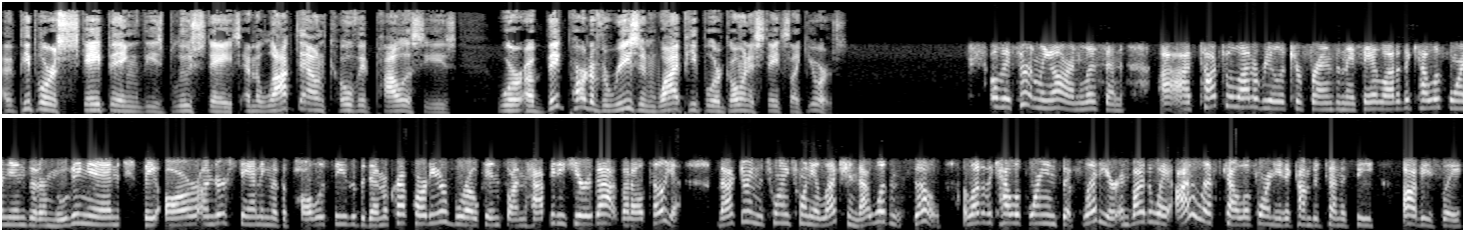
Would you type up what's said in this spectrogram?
I mean, people are escaping these blue states, and the lockdown COVID policies were a big part of the reason why people are going to states like yours. Oh, they certainly are. And listen, I- I've talked to a lot of realtor friends, and they say a lot of the Californians that are moving in, they are understanding that the policies of the Democrat Party are broken. So I'm happy to hear that. But I'll tell you, back during the 2020 election, that wasn't so. A lot of the Californians that fled here, and by the way, I left California to come to Tennessee. Obviously,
